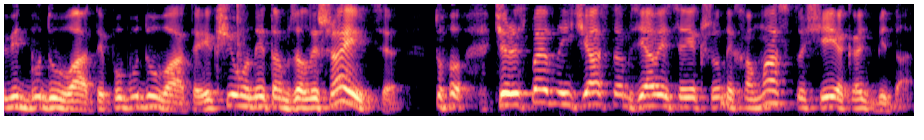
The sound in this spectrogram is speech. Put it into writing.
відбудувати, побудувати. Якщо вони там залишаються, то через певний час там з'явиться, якщо не Хамас, то ще якась біда.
